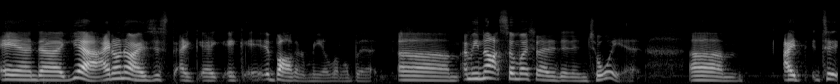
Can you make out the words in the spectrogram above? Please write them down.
and uh, yeah, I don't know. I just, I, I it, it bothered me a little bit. Um, I mean, not so much that I didn't enjoy it. Um, I to,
